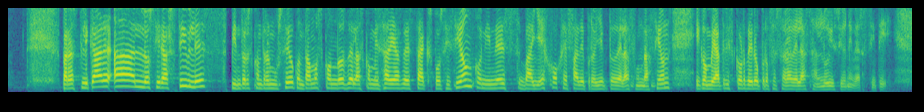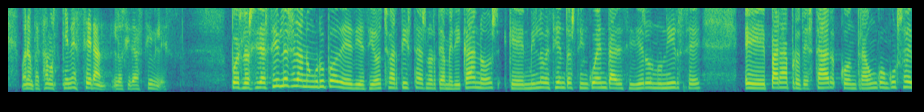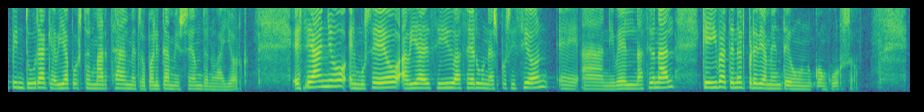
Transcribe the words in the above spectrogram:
Para explicar a los irascibles, Pintores contra el Museo, contamos con dos de las comisarias de esta exposición, con Inés Vallejo, jefa de proyecto de la Fundación, y con Beatriz Cordero, profesora de la San Luis University. Bueno, empezamos. ¿Quiénes eran los irascibles? Pues los Irascibles eran un grupo de 18 artistas norteamericanos que en 1950 decidieron unirse eh, para protestar contra un concurso de pintura que había puesto en marcha el Metropolitan Museum de Nueva York. Ese año el museo había decidido hacer una exposición eh, a nivel nacional que iba a tener previamente un concurso.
